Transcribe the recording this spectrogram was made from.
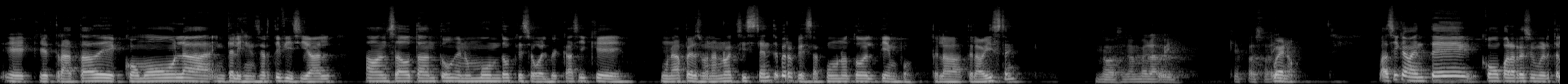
eh, que trata de cómo la inteligencia artificial ha avanzado tanto en un mundo que se vuelve casi que una persona no existente, pero que está con uno todo el tiempo. ¿Te la, te la viste? No, esa no me la vi. ¿Qué pasó ahí? Bueno, básicamente, como para resumirte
